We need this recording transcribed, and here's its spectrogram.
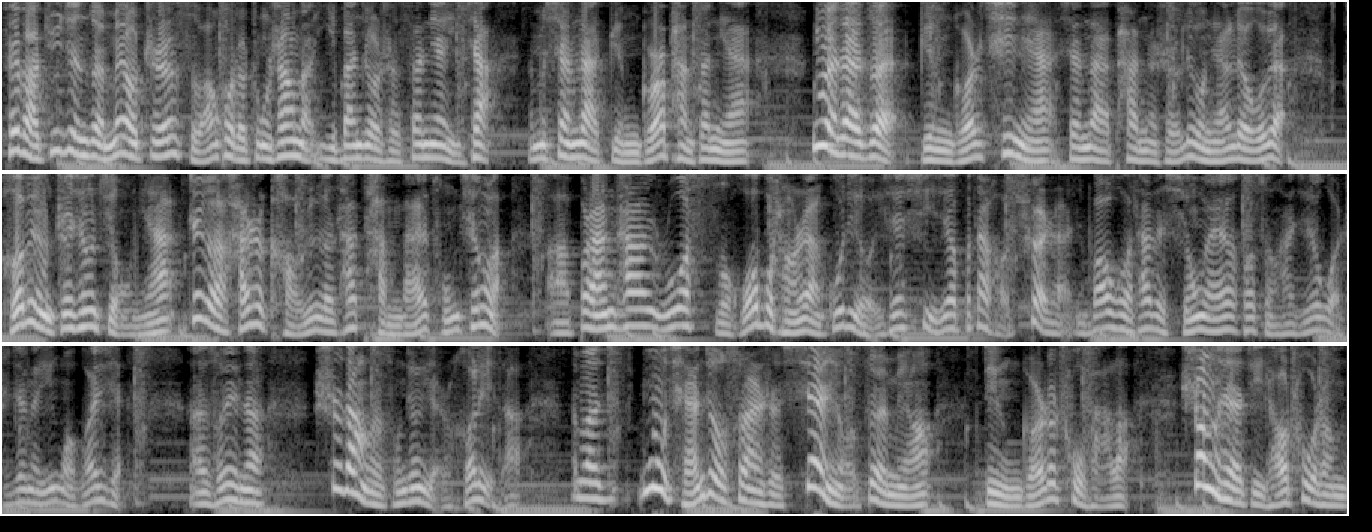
非法拘禁罪没有致人死亡或者重伤的，一般就是三年以下。那么现在顶格判三年，虐待罪顶格七年，现在判的是六年六个月，合并执行九年。这个还是考虑了他坦白从轻了啊，不然他如果死活不承认，估计有一些细节不太好确认。你包括他的行为和损害结果之间的因果关系啊，所以呢，适当的从轻也是合理的。那么目前就算是现有罪名。顶格的处罚了，剩下几条畜生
